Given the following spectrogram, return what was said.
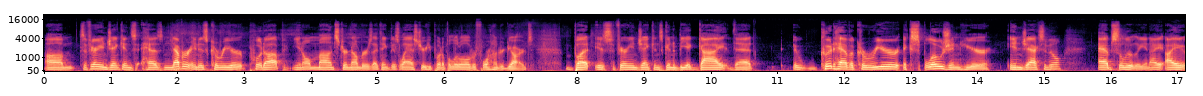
Um, Seferian Jenkins has never in his career put up, you know, monster numbers. I think this last year he put up a little over 400 yards. But is Seferian Jenkins going to be a guy that could have a career explosion here in Jacksonville? Absolutely, and I, I,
